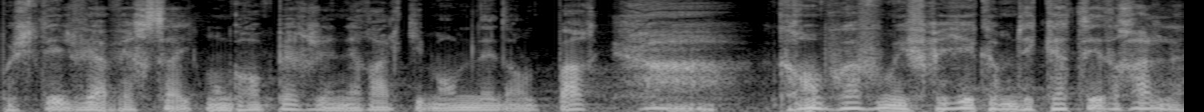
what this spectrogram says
Moi, j'étais élevé à Versailles avec mon grand-père général qui m'emmenait dans le parc. Grand Bois, vous m'effrayez comme des cathédrales.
